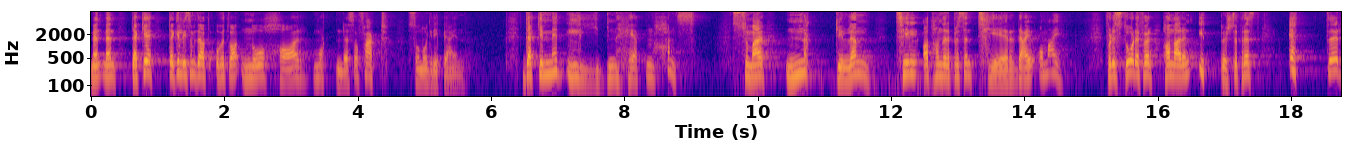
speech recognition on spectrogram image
Men, men det, er ikke, det, er ikke, liksom det at og vet du hva, nå har Morten det så fælt, så nå griper jeg inn. Det er ikke medlidenheten hans som er nøkkelen til at han representerer deg og meg. For det står det før han er en ypperste prest etter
